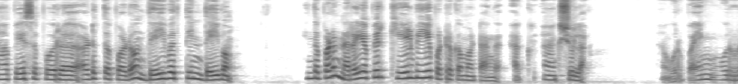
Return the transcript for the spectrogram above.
நான் பேச போகிற அடுத்த படம் தெய்வத்தின் தெய்வம். இந்த படம் நிறைய பேர் கேள்வியே பட்டிருக்க மாட்டாங்க ஆக்சுவலாக ஒரு பயங் ஒரு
